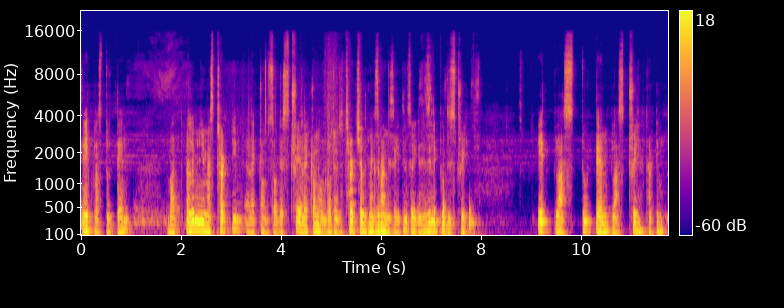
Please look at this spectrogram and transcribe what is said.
8 plus 2 10 but aluminum has 13 electrons. So this 3 electron will go to the third shell. Maximum is 18 so you can easily put this 3 8 plus 2 10 plus 3 13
